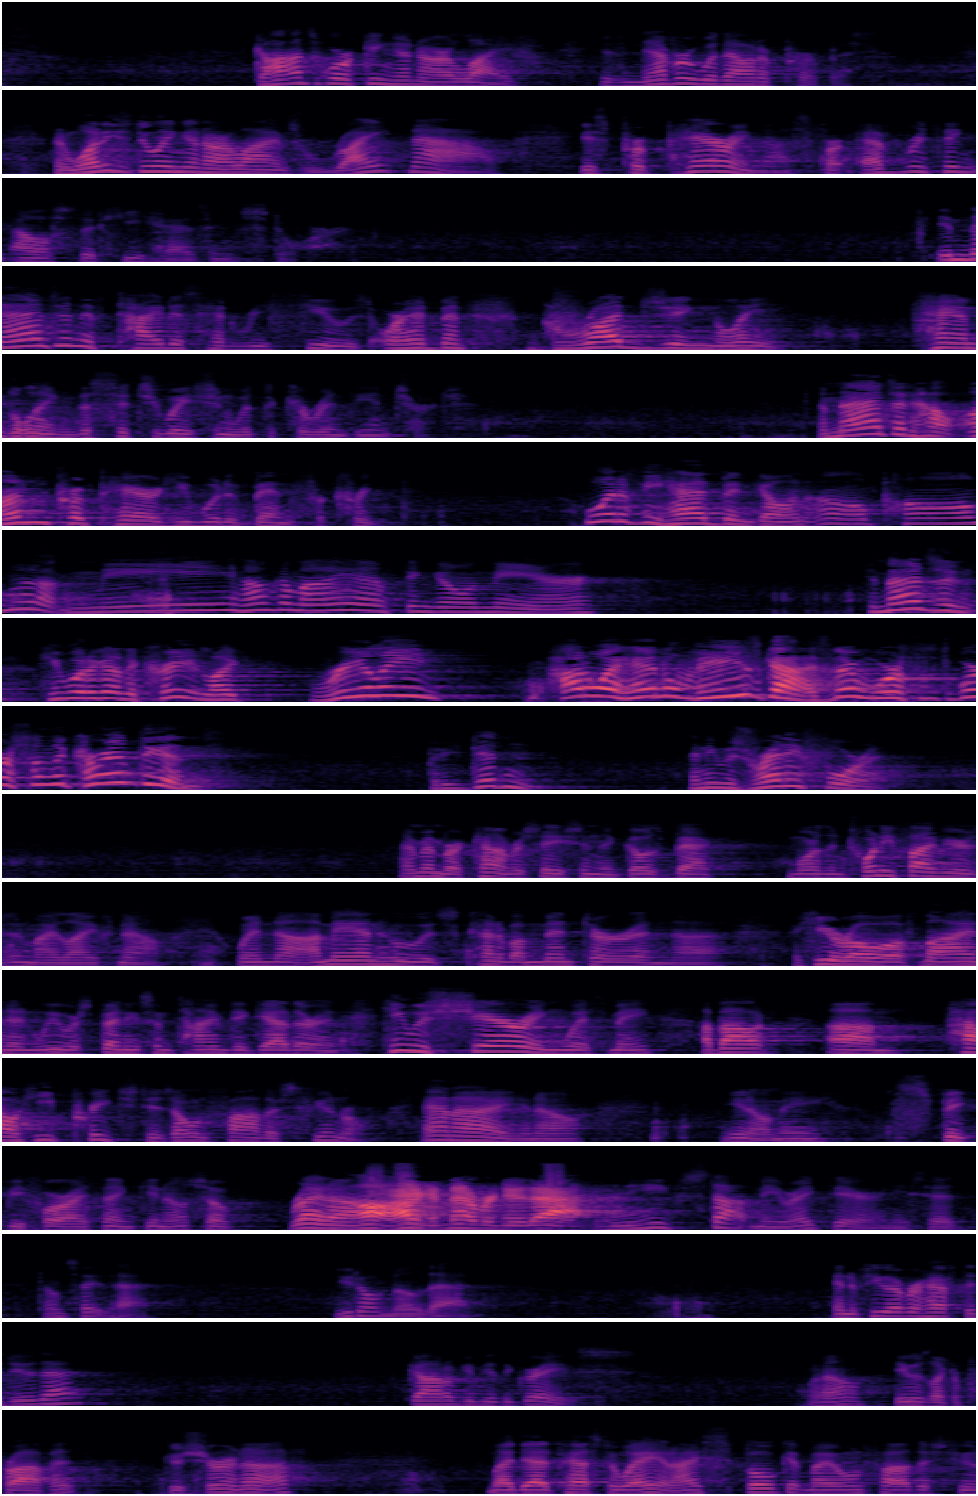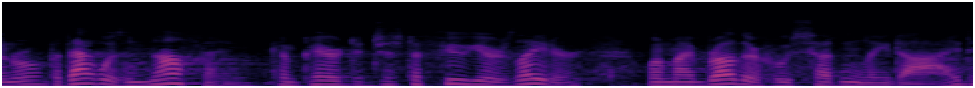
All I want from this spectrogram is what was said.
God's working in our life is never without a purpose. And what He's doing in our lives right now is preparing us for everything else that He has in store. Imagine if Titus had refused or had been grudgingly handling the situation with the Corinthian church. Imagine how unprepared he would have been for Crete. What if he had been going, Oh, Paul, not me. How come I have to go there? Imagine he would have gotten to Crete and, like, really? How do I handle these guys? They're worse, worse than the Corinthians. But he didn't. And he was ready for it. I remember a conversation that goes back more than 25 years in my life now, when uh, a man who was kind of a mentor and uh, a hero of mine, and we were spending some time together, and he was sharing with me about um, how he preached his own father's funeral. And I, you know, you know me, speak before I think, you know, so right on, oh, I could never do that. And he stopped me right there and he said, Don't say that. You don't know that. And if you ever have to do that, God will give you the grace. Well, he was like a prophet, because sure enough, my dad passed away and I spoke at my own father's funeral, but that was nothing compared to just a few years later when my brother, who suddenly died,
